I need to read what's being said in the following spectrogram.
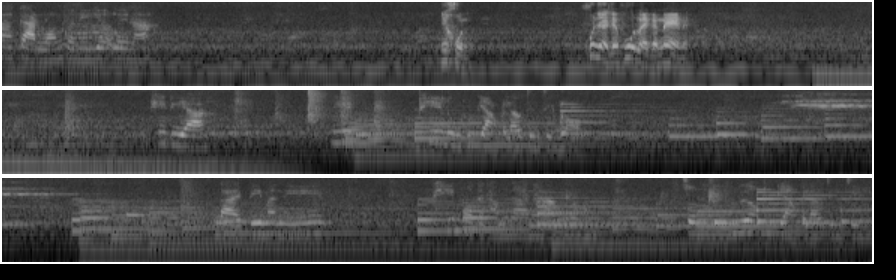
อากาศร้อนกว่านี้เยอะเลยนะ นี่คุณ คุณอยากจะพูดอะไรกันแน่เนี่ย เดีย นี่พี่ลืมทุกอย่างไปแล้วจริงๆหรอ หลายปีมานี้ พี่มัวแต่ทำงานหาเงิน จนลืมเรื่องทุกอย่างไปแล้วจริงๆ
